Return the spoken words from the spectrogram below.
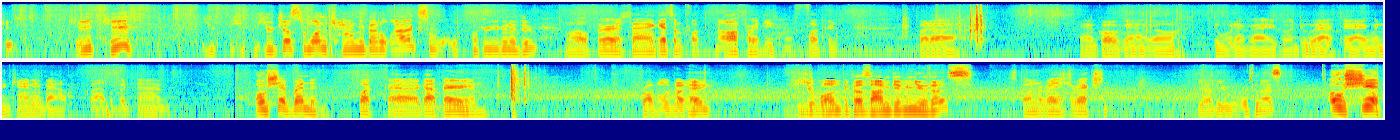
Keith, Keith, Keith, you, you, you just won Candy Battle X. Wh- What are you gonna do? Well, first, I get some fucking offer these motherfuckers. But, uh, I'm go, gonna go do whatever I go do after I win the candy battle. Go have a good time. Oh shit, Brendan. Fuck, I, I gotta bury him. Probably, but hey, you won because I'm giving you this. Stone of Resurrection. Yeah, do you recognize? Oh shit!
